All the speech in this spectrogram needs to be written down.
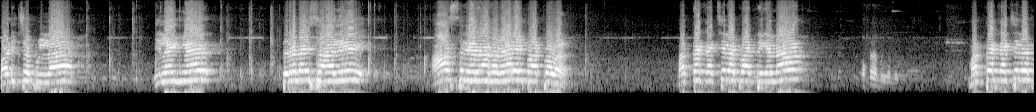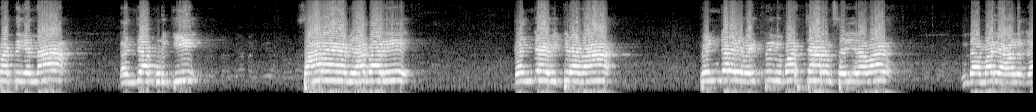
படிச்ச பிள்ளை இளைஞர் திறமைசாலி ஆசிரியராக வேலை பார்ப்பவர். மத்த கட்சியில பாத்தீங்கன்னா மத்த கட்சியில பாத்தீங்கன்னா கஞ்சா குடுக்கி சாராய வியாபாரி கஞ்சா விற்கிறவன் பெண்களை வைத்து விபச்சாரம் செய்கிறவன் இந்த மாதிரி ஆளுங்க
